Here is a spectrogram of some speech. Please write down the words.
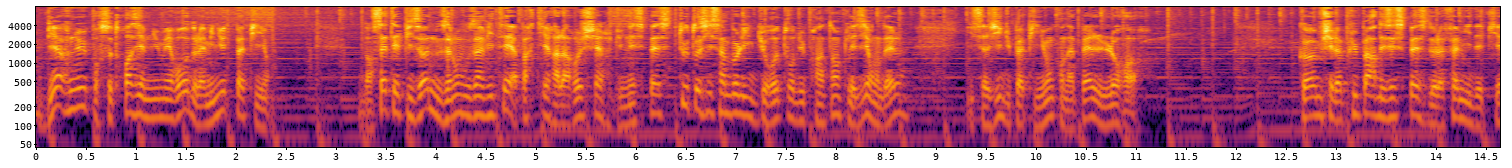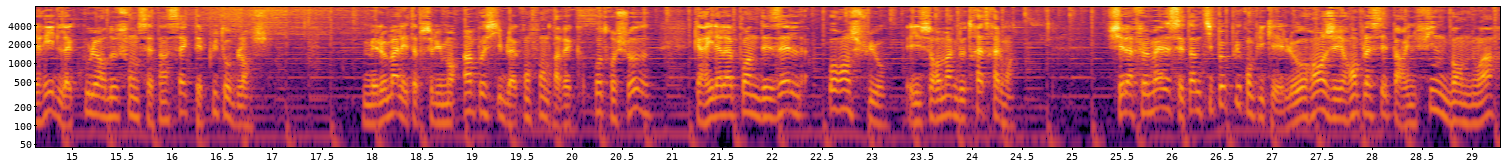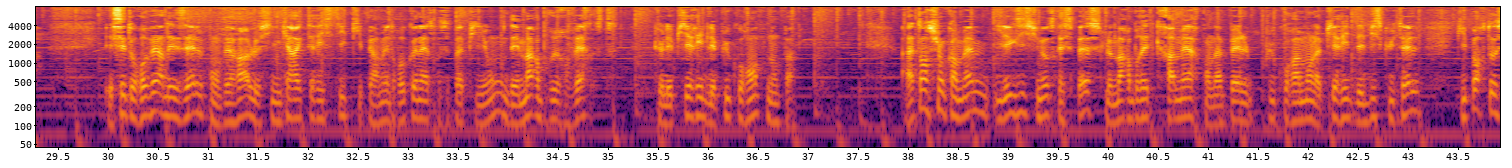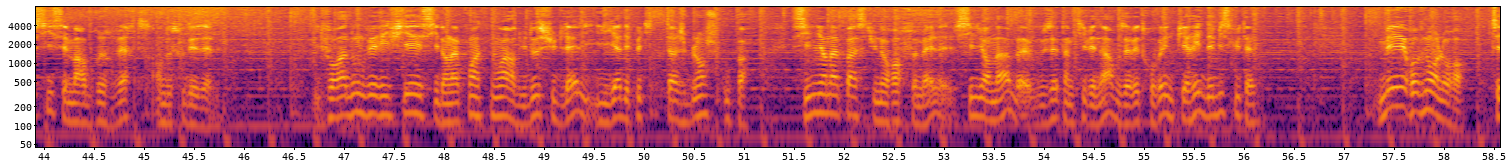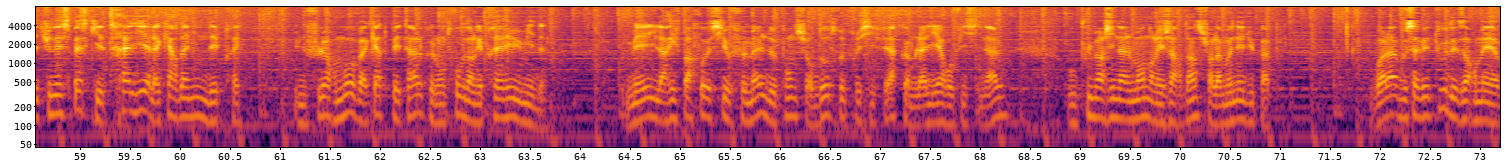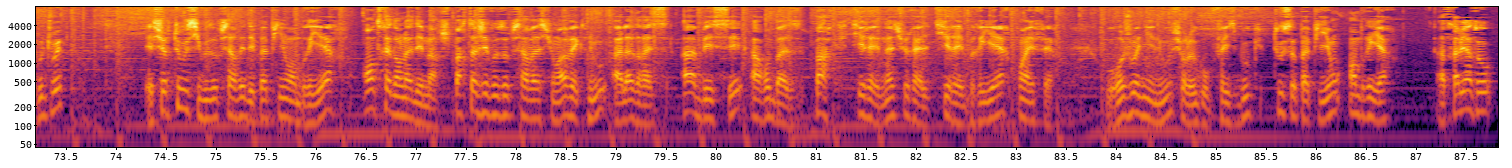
Bienvenue pour ce troisième numéro de la Minute Papillon. Dans cet épisode, nous allons vous inviter à partir à la recherche d'une espèce tout aussi symbolique du retour du printemps que les hirondelles. Il s'agit du papillon qu'on appelle l'aurore. Comme chez la plupart des espèces de la famille des pierrides, la couleur de fond de cet insecte est plutôt blanche. Mais le mâle est absolument impossible à confondre avec autre chose, car il a la pointe des ailes orange fluo, et il se remarque de très très loin. Chez la femelle, c'est un petit peu plus compliqué. Le orange est remplacé par une fine bande noire, et c'est au revers des ailes qu'on verra le signe caractéristique qui permet de reconnaître ce papillon, des marbrures vertes que les pierrides les plus courantes n'ont pas. Attention quand même, il existe une autre espèce, le marbré de Kramer qu'on appelle plus couramment la pierride des biscutelles, qui porte aussi ces marbrures vertes en dessous des ailes. Il faudra donc vérifier si dans la pointe noire du dessus de l'aile il y a des petites taches blanches ou pas. S'il n'y en a pas, c'est une aurore femelle, s'il y en a, bah, vous êtes un petit vénard, vous avez trouvé une pierride des biscutelles. Mais revenons à l'aurore. C'est une espèce qui est très liée à la cardamine des prés, une fleur mauve à quatre pétales que l'on trouve dans les prairies humides. Mais il arrive parfois aussi aux femelles de pondre sur d'autres crucifères comme l'alière officinale, ou plus marginalement dans les jardins sur la monnaie du pape. Voilà, vous savez tout désormais, à vous de jouer. Et surtout, si vous observez des papillons en brière, entrez dans la démarche, partagez vos observations avec nous à l'adresse abc-parc-naturel-brière.fr ou rejoignez-nous sur le groupe Facebook Tous aux papillons en brière. À très bientôt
